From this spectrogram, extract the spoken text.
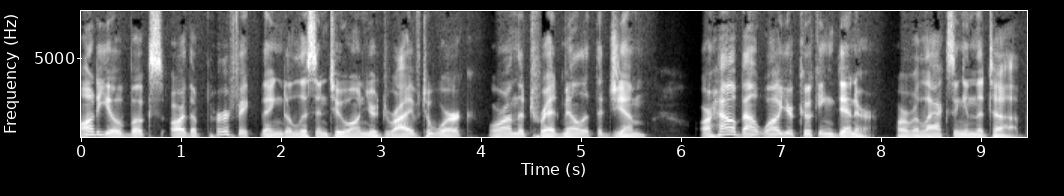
Audiobooks are the perfect thing to listen to on your drive to work or on the treadmill at the gym, or how about while you're cooking dinner or relaxing in the tub?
